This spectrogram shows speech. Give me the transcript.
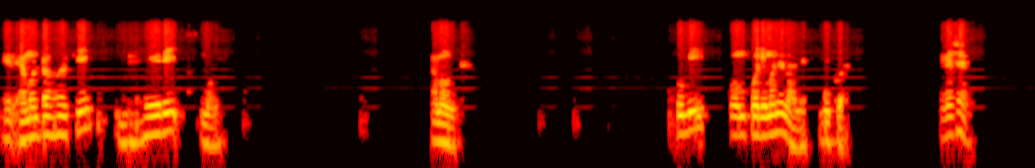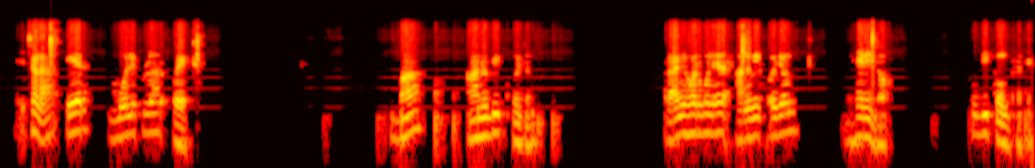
এর অ্যামাউন্টটা হয় কি ভেরি স্মল অ্যামাউন্ট খুবই কম পরিমাণে লাগে লিকুইড ঠিক আছে? এছাড়া এর মলিকুলার ওয়েট বা আণবিক ওজন। রানী হরমোনের আণবিক ওজন ভেরি ল খুবই কম থাকে।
